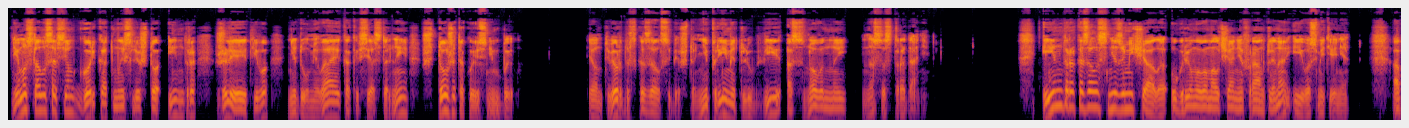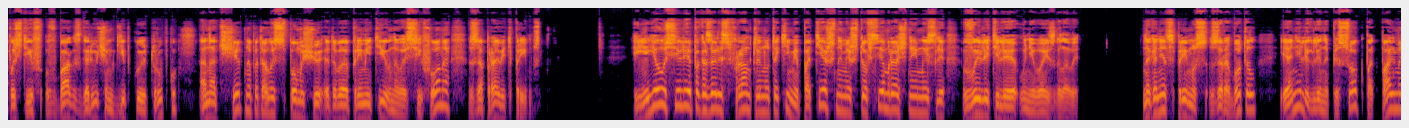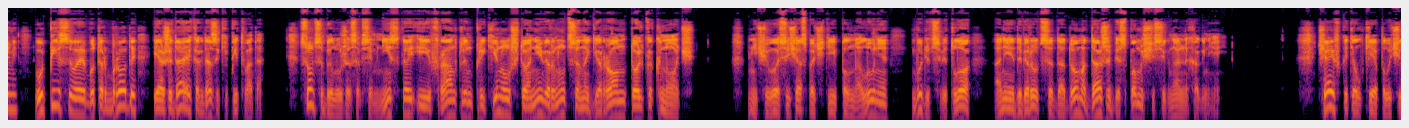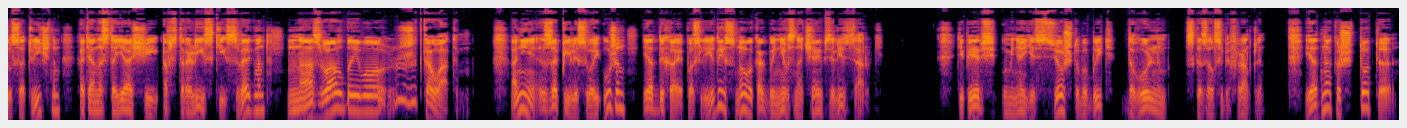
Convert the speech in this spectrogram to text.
Ему стало совсем горько от мысли, что Индра жалеет его, недоумевая, как и все остальные, что же такое с ним было. И он твердо сказал себе, что не примет любви, основанной на сострадание. Индра, казалось, не замечала угрюмого молчания Франклина и его смятения. Опустив в бак с горючим гибкую трубку, она тщетно пыталась с помощью этого примитивного сифона заправить примус. Ее усилия показались Франклину такими потешными, что все мрачные мысли вылетели у него из головы. Наконец примус заработал, и они легли на песок под пальмами, уписывая бутерброды и ожидая, когда закипит вода. Солнце было уже совсем низко, и Франклин прикинул, что они вернутся на Герон только к ночи. Ничего, сейчас почти полнолуние, будет светло, они доберутся до дома даже без помощи сигнальных огней. Чай в котелке получился отличным, хотя настоящий австралийский свегман назвал бы его жидковатым. Они запили свой ужин и, отдыхая после еды, снова как бы невзначай взялись за руки. — Теперь у меня есть все, чтобы быть довольным, — сказал себе Франклин. И однако что-то,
